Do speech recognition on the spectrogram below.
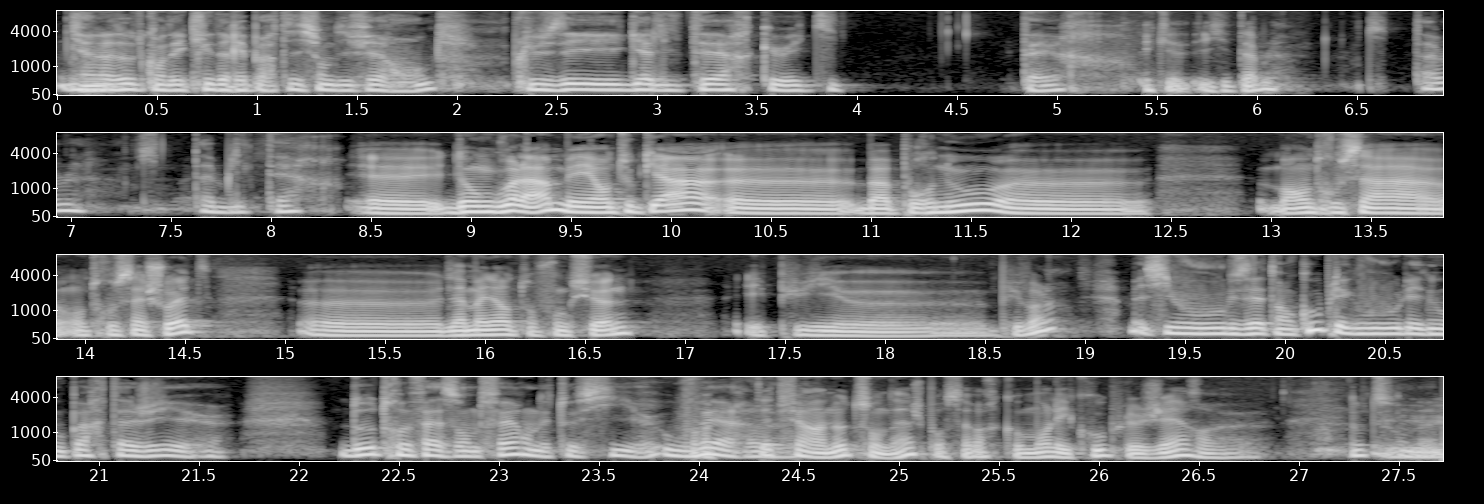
Il y en a d'autres qui ont des clés de répartition différentes, plus égalitaires que équitaires. Équi- Équitable. Équitable Équitabilitaires. Euh, donc voilà, mais en tout cas, euh, bah pour nous, euh, bah on, trouve ça, on trouve ça chouette, euh, de la manière dont on fonctionne. Et puis, puis voilà. Mais si vous êtes en couple et que vous voulez nous partager d'autres façons de faire, on est aussi ouvert. peut-être faire un autre sondage pour savoir comment les couples gèrent d'autres sondages.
